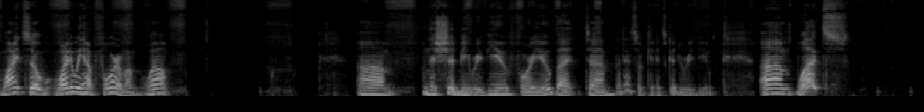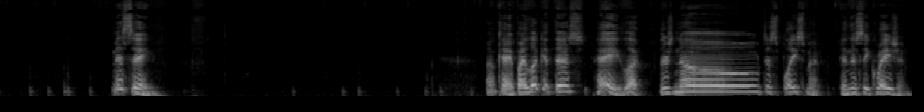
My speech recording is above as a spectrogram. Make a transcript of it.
why, so why do we have four of them? Well, um, this should be review for you, but, uh, but that's okay. It's good to review. Um, what's missing? Okay, if I look at this, hey, look, there's no displacement in this equation.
